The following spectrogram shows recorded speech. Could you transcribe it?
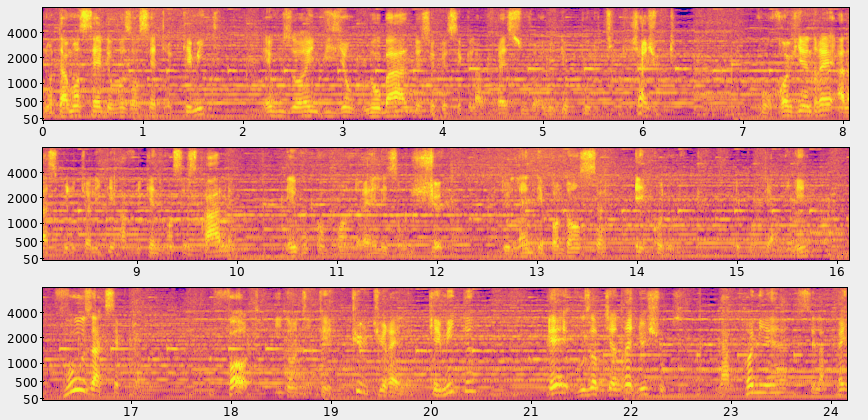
notamment celle de vos ancêtres kémites, et vous aurez une vision globale de ce que c'est que la vraie souveraineté politique. J'ajoute, vous reviendrez à la spiritualité africaine ancestrale et vous comprendrez les enjeux de l'indépendance économique. Et pour terminer, vous accepterez votre identité culturelle kémite et vous obtiendrez deux choses. La première, c'est la paix.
